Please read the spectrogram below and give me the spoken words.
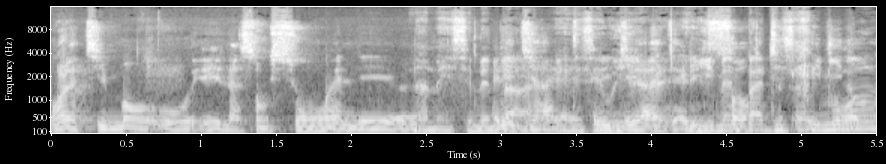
relativement haut. Et la sanction elle est euh, non mais c'est même elle pas, est directe elle, est, directe, elle, est, même pas discriminant.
